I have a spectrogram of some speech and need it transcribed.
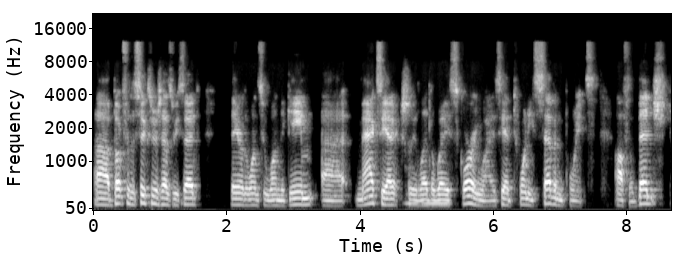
Uh, but for the Sixers, as we said, they are the ones who won the game. Uh, Maxey actually led the way scoring wise. He had 27 points off the bench.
